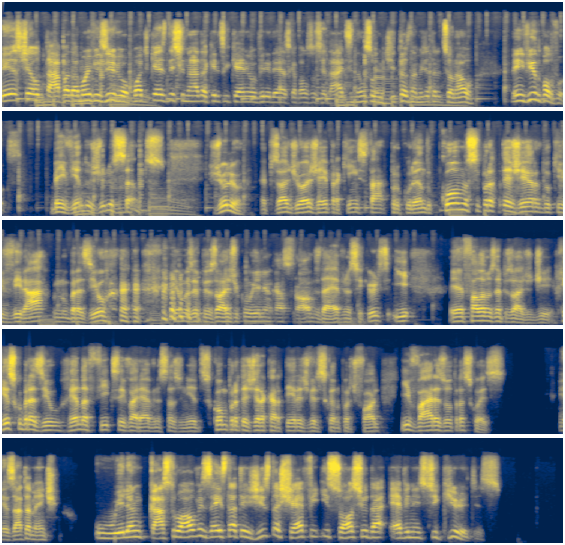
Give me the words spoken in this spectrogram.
Este é o Tapa da Mão Invisível, podcast destinado àqueles que querem ouvir ideias que abalam sociedades e não são ditas na mídia tradicional. Bem-vindo, Paulo Fux. Bem-vindo, Júlio Santos. Júlio, episódio de hoje aí para quem está procurando como se proteger do que virá no Brasil. Temos episódio com o William Castro Alves da Avenue Securities e eh, falamos no episódio de risco Brasil, renda fixa e variável nos Estados Unidos, como proteger a carteira diversificando o portfólio e várias outras coisas. Exatamente. O William Castro Alves é estrategista, chefe e sócio da Avenue Securities.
